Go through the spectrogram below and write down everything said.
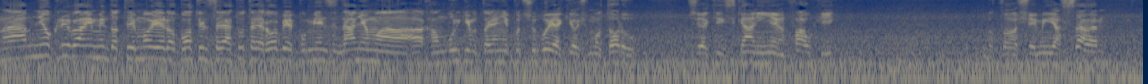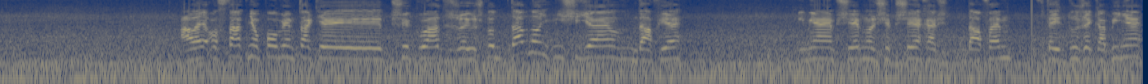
No, nie ukrywajmy do tej mojej roboty, co ja tutaj robię pomiędzy Danią a, a Hamburgiem, to ja nie potrzebuję jakiegoś motoru, czy jakiejś skani, nie wiem, fałki, bo to się mija z celem. Ale ostatnio powiem taki przykład, że już no, dawno nie siedziałem w DAF-ie i miałem przyjemność się przyjechać DAF-em w tej dużej kabinie.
